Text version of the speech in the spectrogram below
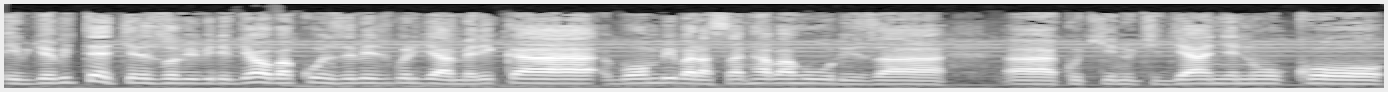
ibyo bitekerezo bibiri by'abo bakunzi b'ijwi rya amerika bombi barasa nk'abahuriza ku kintu kijyanye n'uko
